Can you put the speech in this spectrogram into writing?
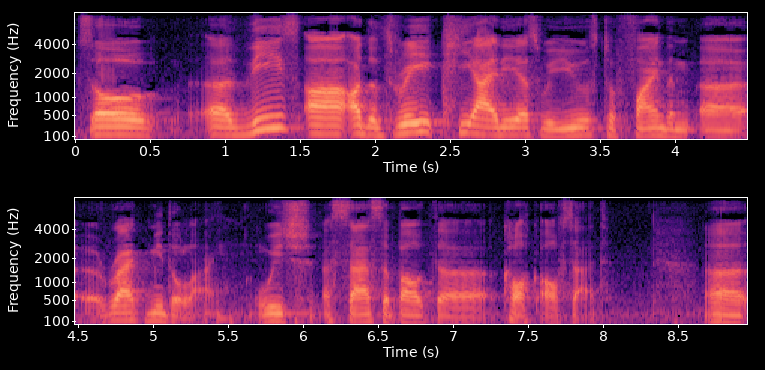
So uh, these are, are, the three key ideas we use to find the uh, right middle line, which says about the clock offset. Uh,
